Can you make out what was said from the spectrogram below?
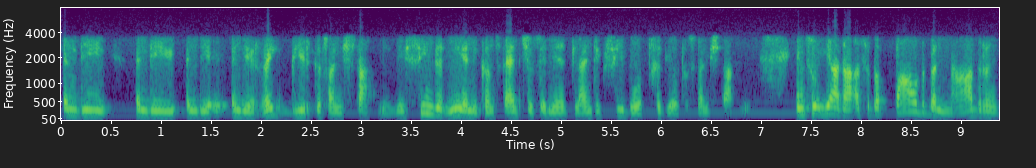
in die in die in die in die ryk buurte van die stad nie. Jy sien dit nie in die Constantius in die Atlantic Seaboard gedeeltes van die stad nie. En so ja, daar is 'n bepaalde benadering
